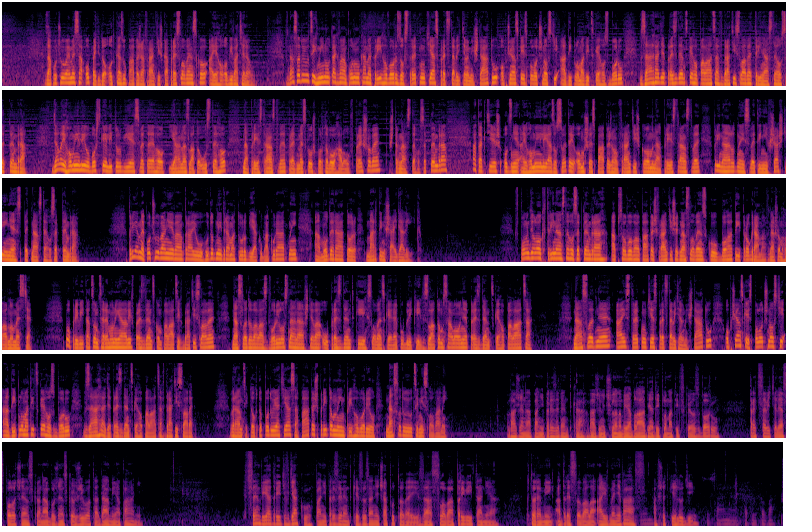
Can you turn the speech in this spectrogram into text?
Započúvajme sa opäť do odkazu pápeža Františka pre Slovensko a jeho obyvateľov. V nasledujúcich minútach vám ponúkame príhovor zo stretnutia s predstaviteľmi štátu, občianskej spoločnosti a diplomatického zboru v záhrade prezidentského paláca v Bratislave 13. septembra. Ďalej homíliu božskej liturgie svätého Jána Zlatoústeho na priestranstve pred Mestskou športovou halou v Prešove 14. septembra a taktiež odznie aj homília zo Svetej Omše s pápežom Františkom na priestranstve pri Národnej svetini v Šaštíne z 15. septembra. Príjemné počúvanie vám prajú hudobný dramaturg Jakub Akurátny a moderátor Martin Šajgalík. V pondelok 13. septembra absolvoval pápež František na Slovensku bohatý program v našom hlavnom meste. Po privítacom ceremoniáli v prezidentskom paláci v Bratislave nasledovala zdvorilostná návšteva u prezidentky Slovenskej republiky v Zlatom salóne prezidentského paláca. Následne aj stretnutie s predstaviteľmi štátu, občianskej spoločnosti a diplomatického zboru v záhrade prezidentského paláca v Bratislave. V rámci tohto podujatia sa pápež prítomným prihovoril nasledujúcimi slovami. Vážená pani prezidentka, vážení členovia vlády a diplomatického zboru, predstavitelia spoločenského a náboženského života, dámy a páni. Chcem vyjadriť vďaku pani prezidentke Zuzane Čaputovej za slova privítania, ktoré mi adresovala aj v mene vás a všetkých ľudí.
